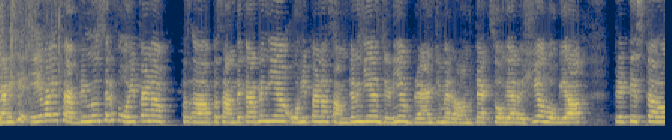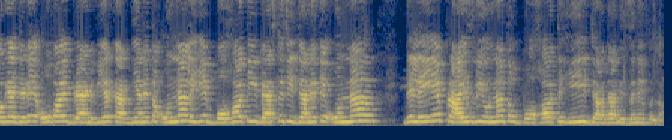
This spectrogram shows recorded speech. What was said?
ਯਾਨੀ ਕਿ ਇਹ ਵਾਲੇ ਫੈਬਰਿਕ ਨੂੰ ਸਿਰਫ ਉਹੀ ਭੈਣਾਂ ਪ- ਪਸੰਦ ਕਰਨਗੀਆਂ, ਉਹੀ ਭੈਣਾਂ ਸਮਝਣਗੀਆਂ, ਜਿਹੜੀਆਂ ਬ੍ਰਾਂਡ ਜਿਵੇਂ ਰਾਮਟੈਕਸ ਹੋ ਗਿਆ, ਰਸ਼ੀਆ ਹੋ ਗਿਆ ਤੇ ਟਿਸਟਾ ਹੋ ਗਿਆ, ਜਿਹੜੇ ਉਹ ਵਾਲੇ ਬ੍ਰਾਂਡ ਵੀਅਰ ਕਰਦੀਆਂ ਨੇ, ਤਾਂ ਉਹਨਾਂ ਲਈ ਇਹ ਬਹੁਤ ਹੀ ਬੈਸਟ ਚੀਜ਼ਾਂ ਨੇ ਤੇ ਉਹਨਾਂ ਦੇ ਲਈ ਇਹ ਪ੍ਰਾਈਸ ਵੀ ਉਹਨਾਂ ਤੋਂ ਬਹੁਤ ਹੀ ਜ਼ਿਆਦਾ ਰੀਜ਼ਨੇਬਲ ਆ।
